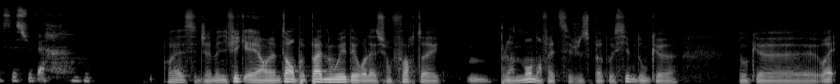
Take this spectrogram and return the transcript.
c'est super. Ouais, c'est déjà magnifique. Et en même temps, on peut pas nouer des relations fortes avec mm, plein de monde. En fait, c'est juste pas possible. Donc, donc ouais,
